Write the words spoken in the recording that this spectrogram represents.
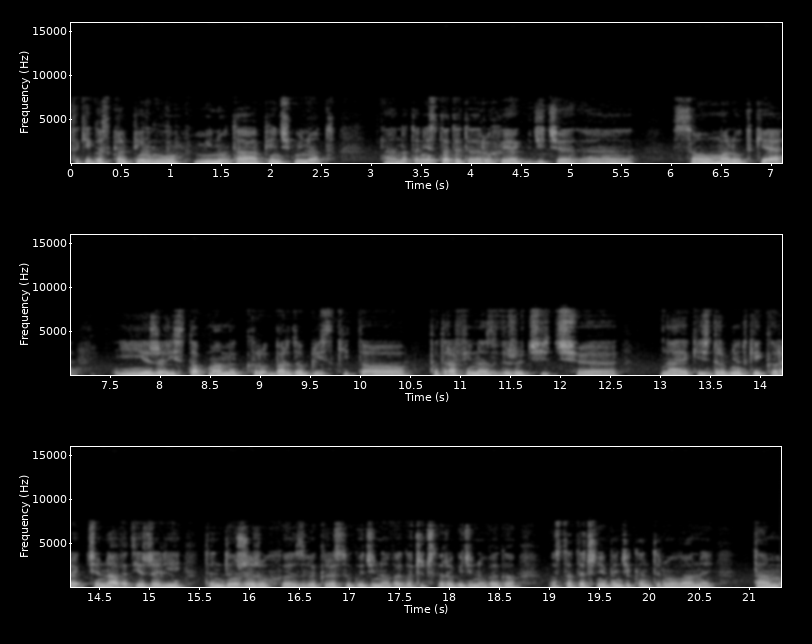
takiego scalpingu minuta, 5 minut, no to niestety te ruchy, jak widzicie, są malutkie i jeżeli stop mamy bardzo bliski, to potrafi nas wyrzucić na jakiejś drobniutkiej korekcie, nawet jeżeli ten duży ruch z wykresu godzinowego czy 4-godzinowego ostatecznie będzie kontynuowany tam,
